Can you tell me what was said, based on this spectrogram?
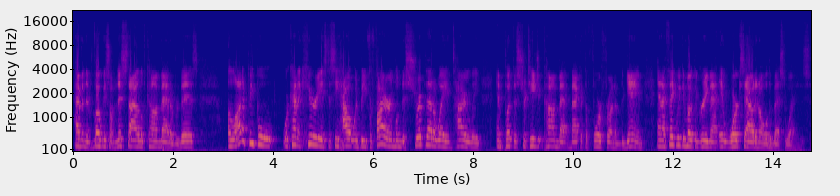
having them focus on this style of combat over this. A lot of people were kind of curious to see how it would be for Fire Emblem to strip that away entirely and put the strategic combat back at the forefront of the game. And I think we can both agree, Matt, it works out in all the best ways.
